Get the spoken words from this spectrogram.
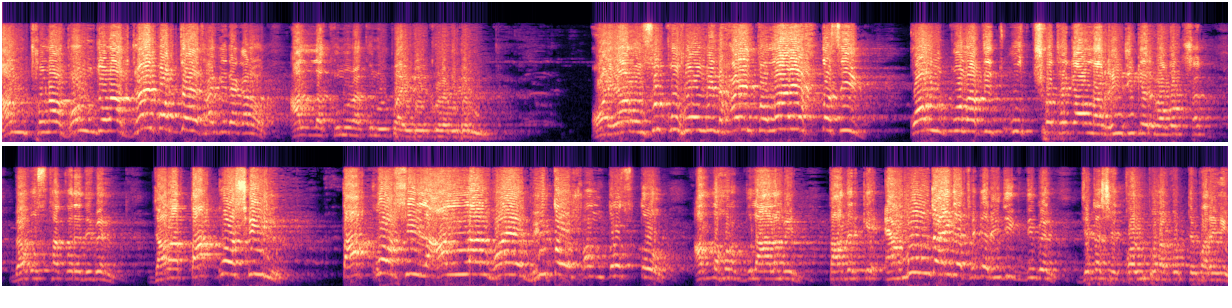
লাঞ্ছনা, গঞ্জনা, যে পর্যায়ে থাকি না কেন, আল্লাহ কোনো না কোনো উপায় বের করে দিবেন। অয়ারযুকুহু মিন হাইতু লা ইয়াহতাসিব কল্পনাতীত উৎস থেকে আল্লাহ রিজিকের ব্যবস্থা ব্যবস্থা করে দিবেন। যারা তাকওয়াশীল তাকওয়াশীল আল্লাহর ভয়ে ভীত, সন্ত্রস্ত, আল্লাহ রাব্বুল আলামিন তাদেরকে এমন জায়গা থেকে রিজিক দিবেন যেটা সে কল্পনা করতে পারেনি।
